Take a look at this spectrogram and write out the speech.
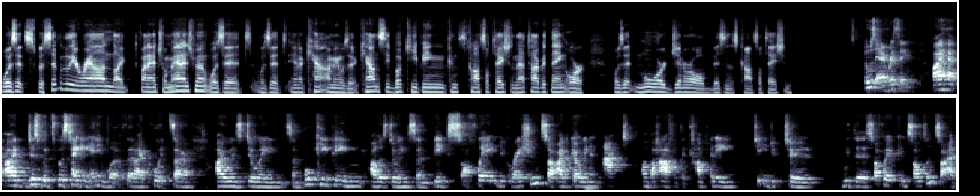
was it specifically around like financial management? Was it was it in account i mean was it accountancy bookkeeping cons- consultation that type of thing? Or was it more general business consultation? It was everything. I had i just was, was taking any work that i could. So i was doing some bookkeeping. I was doing some big software integration. So i'd go in and act on behalf of the company to to with the software consultant. So I'd,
